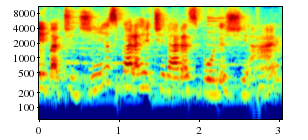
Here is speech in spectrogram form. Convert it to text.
Dei batidinhas para retirar as bolhas de ar.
